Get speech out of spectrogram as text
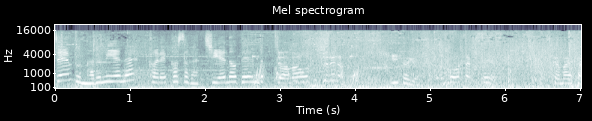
全部丸見えね。これこそが知恵の伝道。邪魔をするな。糸よ工作せよ。捕まえた。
